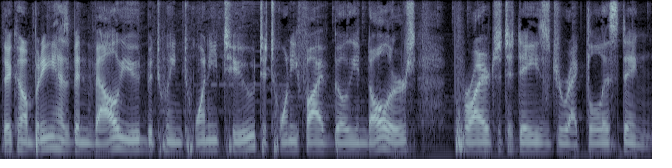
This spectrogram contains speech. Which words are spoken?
The company has been valued between 22 to 25 billion dollars prior to today's direct listing.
